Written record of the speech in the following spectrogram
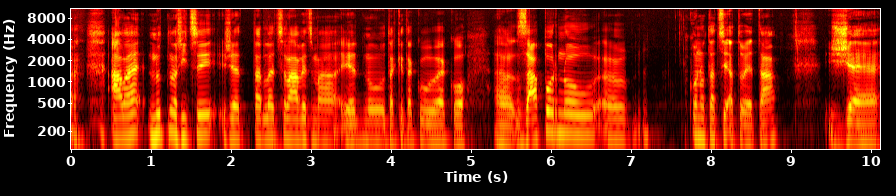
Ale nutno říci, že tahle celá věc má jednu taky takovou jako uh, zápornou uh, konotaci a to je ta, že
